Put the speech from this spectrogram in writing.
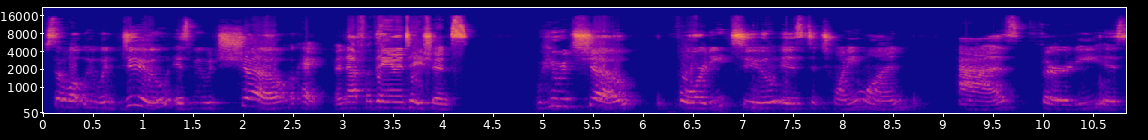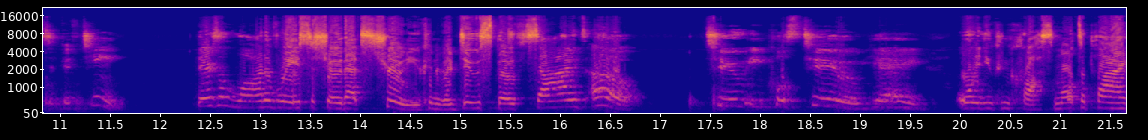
So what we would do is we would show, okay, enough with the annotations. We would show 42 is to 21 as 30 is to 15. There's a lot of ways to show that's true. You can reduce both sides. Oh, 2 equals 2. Yay. Or you can cross multiply.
